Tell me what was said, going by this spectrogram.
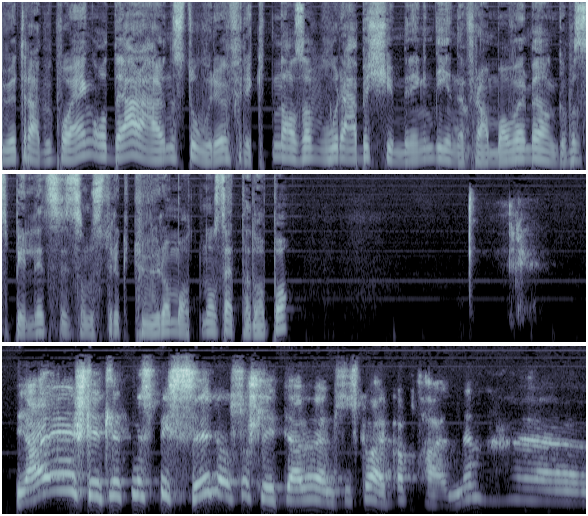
20-30 poeng, og der er den store frykten. Altså, hvor er bekymringen dine framover med tanke på spillets liksom, struktur og måten å sette det opp på? Jeg sliter litt med spisser, og så sliter jeg med hvem som skal være kapteinen min. Eh,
